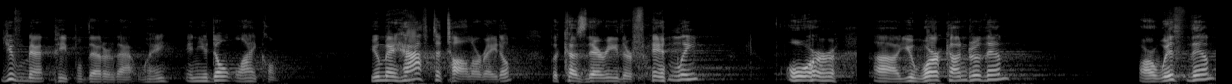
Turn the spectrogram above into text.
You've met people that are that way, and you don't like them. You may have to tolerate them because they're either family or uh, you work under them or with them.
